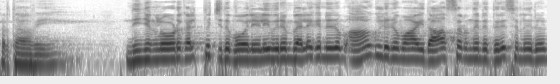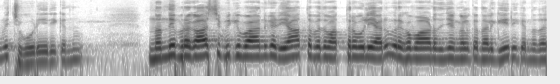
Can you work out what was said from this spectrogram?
കർത്താവേ നീ ഞങ്ങളോട് കൽപ്പിച്ചതുപോലെ എളിവരും ബലകനരും ആകുലരുമായി ദാസർ നിന്റെ തിരുസലിൽ ഒരുമിച്ച് കൂടിയിരിക്കുന്നു. നന്ദി പ്രകാശിപ്പിക്കുവാൻ കഴിയാത്ത വിധം അത്ര വലിയ അനുഗ്രഹമാണ് നീ ഞങ്ങൾക്ക് നൽകിയിരിക്കുന്നത്.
